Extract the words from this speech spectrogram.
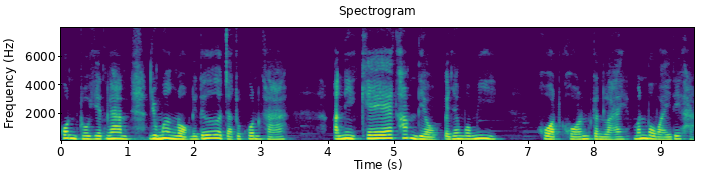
คนโทรเฮ็ดงาน อยู่เมืองนอกในเด้อจ้ะทุกคนค่ะอันนี้แค่คำเดียวก็ยังบ่มีขอดขอนกันหลาย มันบ่ไหวเด้ค่ะ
